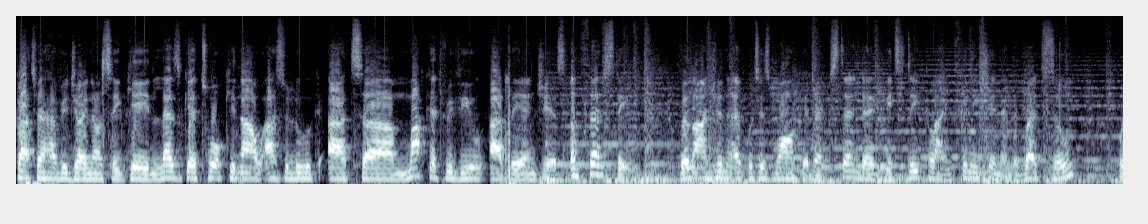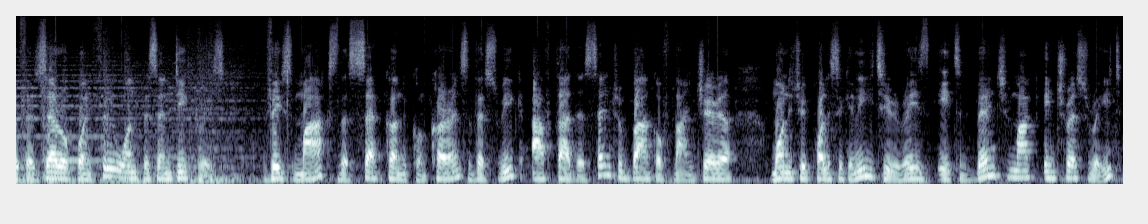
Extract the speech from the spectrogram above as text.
Glad to have you join us again. Let's get talking now as we look at uh, market review at the NGX. On Thursday, the Nigerian equities market extended its decline, finishing in the red zone with a 0.31% decrease. This marks the second concurrence this week after the Central Bank of Nigeria Monetary Policy Committee raised its benchmark interest rate,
